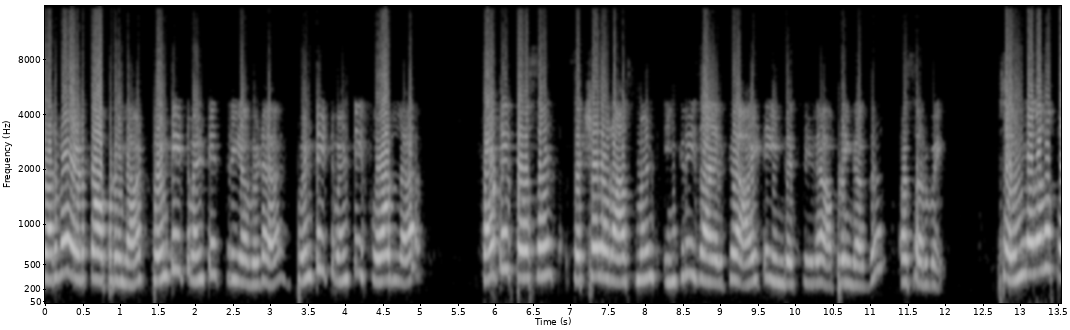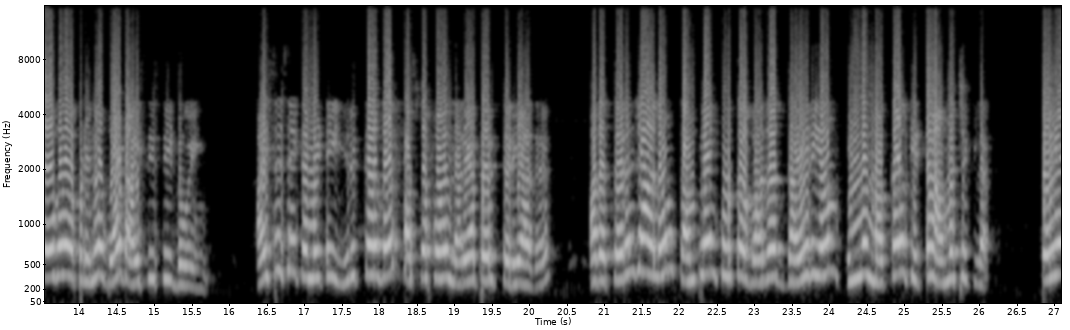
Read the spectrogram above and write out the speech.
சர்வே எடுத்தோம் அப்படின்னா டுவெண்ட்டி டுவெண்ட்டி த்ரீயை விட டுவெண்ட்டி டுவெண்ட்டி ஃபோர்ல forty percent sexual harassment increase ஆயிருக்கு ஐடி இண்டஸ்ட்ரியில அப்படிங்கிறது சர்வே ஸோ இந்த அளவு போகுது அப்படின்னா what ICC doing ICC committee இருக்கிறதே ஃபர்ஸ்ட் ஆஃப் ஆல் நிறைய பேருக்கு தெரியாது. அதை தெரிஞ்சாலும் கம்ப்ளைண்ட் கொடுக்க வர்ற தைரியம் இன்னும் மக்கள் கிட்ட அமைச்சிக்கல. பெரிய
